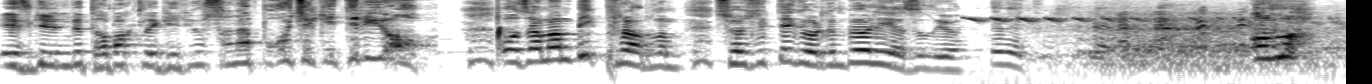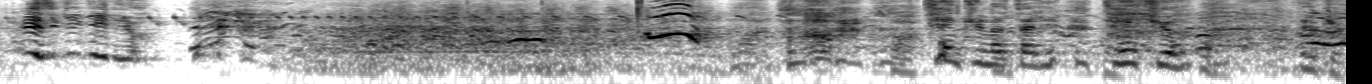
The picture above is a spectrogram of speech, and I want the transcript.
Ezgi elinde tabakla geliyor, sana poğaça getiriyor. O zaman big problem. Sözlükte gördüm böyle yazılıyor. Evet. Allah, Ezgi geliyor. Thank you Natalie, thank you. Thank you,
